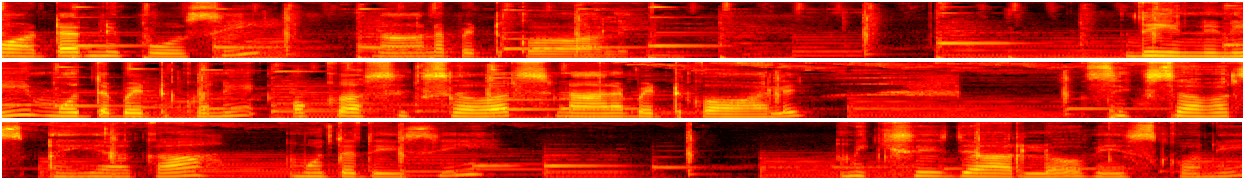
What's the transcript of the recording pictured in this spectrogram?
వాటర్ని పోసి నానబెట్టుకోవాలి. దీనిని మూత పెట్టుకొని ఒక సిక్స్ అవర్స్ నానబెట్టుకోవాలి. సిక్స్ అవర్స్ అయ్యాక మూత తీసి మిక్సీ జార్లో వేసుకొని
